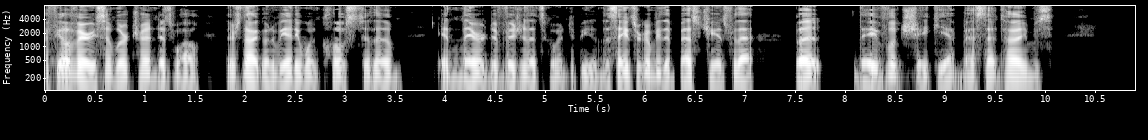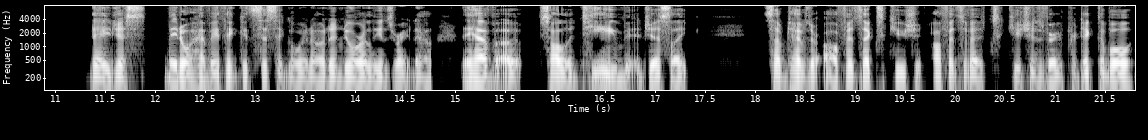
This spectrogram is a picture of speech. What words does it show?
I feel a very similar trend as well. There's not going to be anyone close to them in their division that's going to be. The Saints are going to be the best chance for that, but they've looked shaky at best at times. They just they don't have anything consistent going on in New Orleans right now. They have a solid team, just like sometimes their offense execution offensive execution is very predictable.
